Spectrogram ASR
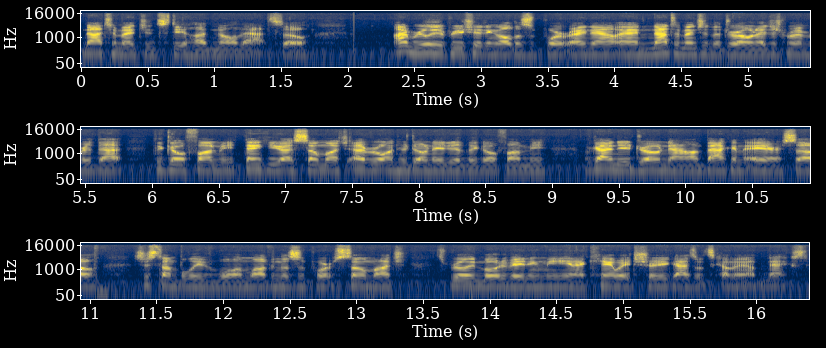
not to mention steelhead and all that. So I'm really appreciating all the support right now, and not to mention the drone. I just remembered that the GoFundMe. Thank you guys so much, everyone who donated to the GoFundMe. I've got a new drone now. I'm back in the air, so it's just unbelievable. I'm loving the support so much. It's really motivating me, and I can't wait to show you guys what's coming up next.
